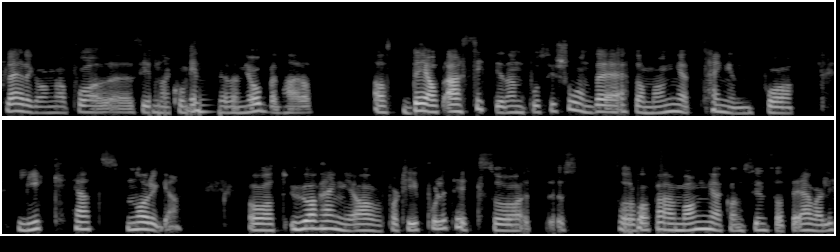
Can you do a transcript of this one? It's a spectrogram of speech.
flere ganger på, siden jeg kom inn i den jobben her, at, at, det at jeg sitter i den posisjonen, det er et av mange tegn på Likhets-Norge. Og at uavhengig av partipolitikk, så, så håper jeg mange kan synes at det er veldig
